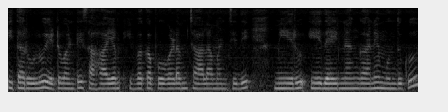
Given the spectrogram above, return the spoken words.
ఇతరులు ఎటువంటి సహాయం ఇవ్వకపోవడం చాలా మంచిది. మీరు ఏ ధైర్యంగానే ముందుకు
